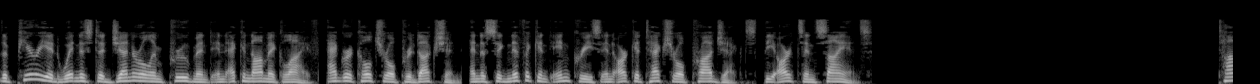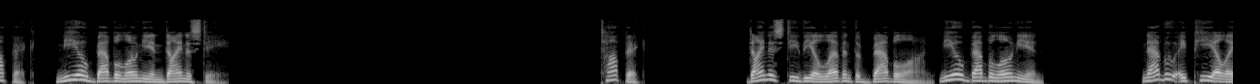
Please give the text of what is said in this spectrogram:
The period witnessed a general improvement in economic life, agricultural production, and a significant increase in architectural projects, the arts and science. Neo-Babylonian dynasty Dynasty the 11th of Babylon Neo-Babylonian Nabu Apla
